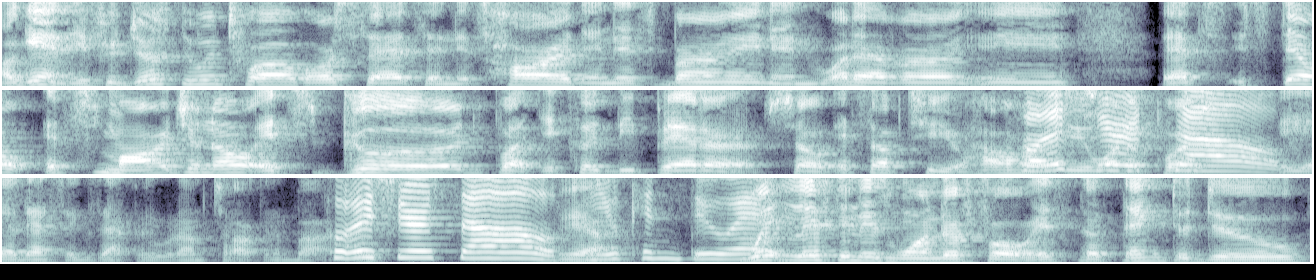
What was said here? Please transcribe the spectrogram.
Again, if you're just doing 12 or sets and it's hard and it's burning and whatever, eh, that's it's still it's marginal. It's good, but it could be better. So it's up to you. How hard do you want to push? Yeah, that's exactly what I'm talking about. Push yourself. Yeah. You can do it. Weightlifting is wonderful. It's the thing to do.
